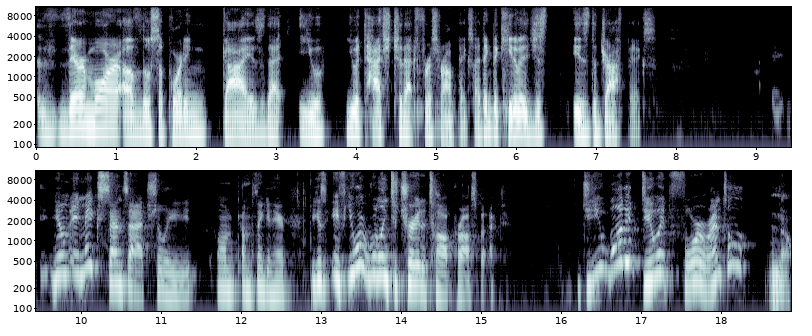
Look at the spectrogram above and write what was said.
they're more of those supporting guys that you you attach to that first round pick. So I think the key to it just is the draft picks. You know, it makes sense actually. I'm, I'm thinking here because if you are willing to trade a top prospect, do you want to do it for a rental? No.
